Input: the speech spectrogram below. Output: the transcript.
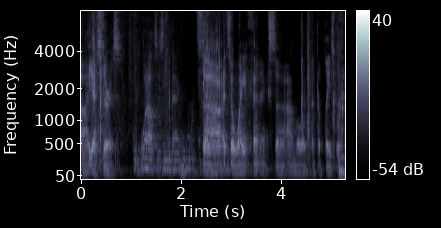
Uh, yes, there is. What else is in the bag? It's, uh, it's a white FedEx uh, envelope that the plates were in.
